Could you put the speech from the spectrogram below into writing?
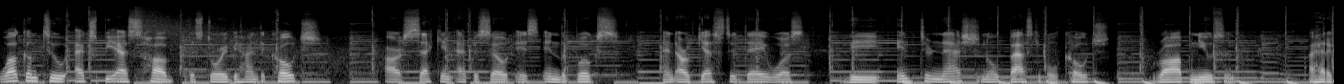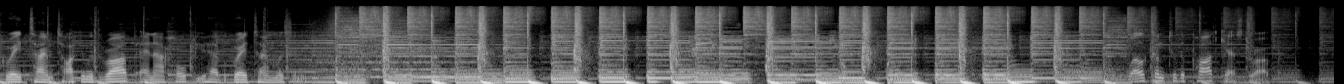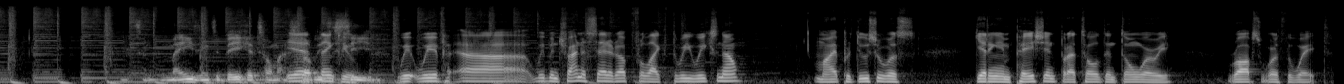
Welcome to XPS Hub, the story behind the coach. Our second episode is in the books, and our guest today was the international basketball coach, Rob Newson. I had a great time talking with Rob, and I hope you have a great time listening. Welcome to the podcast, Rob. Amazing to be here, Thomas. Yeah, Lovely thank you. see you. We, we've uh, we've been trying to set it up for like three weeks now. My producer was getting impatient, but I told him, "Don't worry, Rob's worth the wait."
